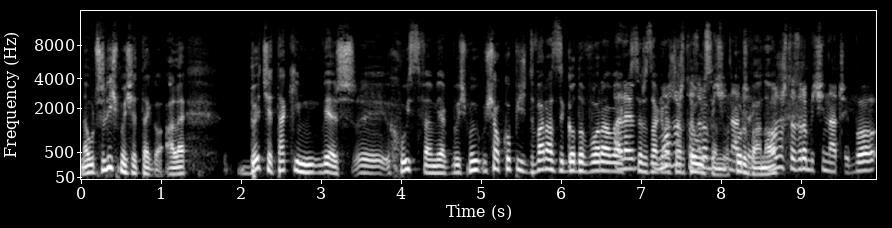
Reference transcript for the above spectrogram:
nauczyliśmy się tego, ale bycie takim, wiesz, y, chujstwem, jakbyś musiał kupić dwa razy Godowora, jak Ale chcesz zagrać Arteusem, no, kurwa, no. Możesz to zrobić inaczej, bo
